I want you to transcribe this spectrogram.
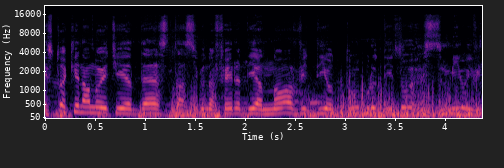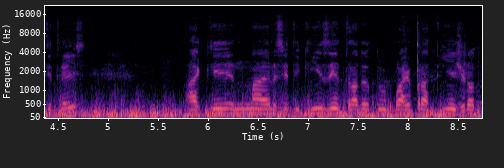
Estou aqui na noite desta segunda-feira, dia 9 de outubro de 2023, aqui na L115, entrada do bairro Pratinha, Geraldo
